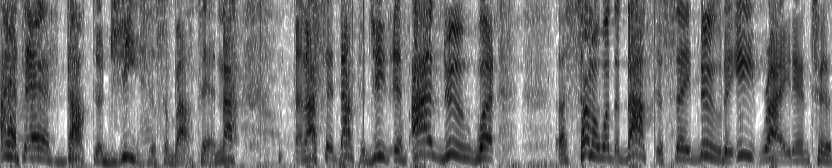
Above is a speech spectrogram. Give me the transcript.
I had to ask Dr. Jesus about that. I, and I said, Dr. Jesus, if I do what uh, some of what the doctors say do to eat right and to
